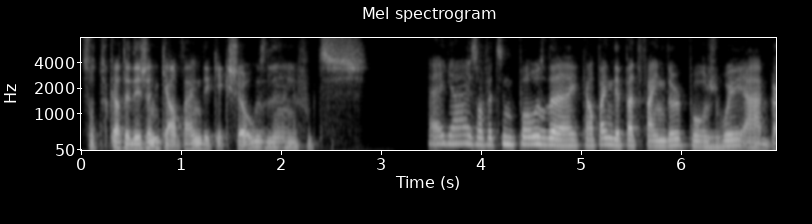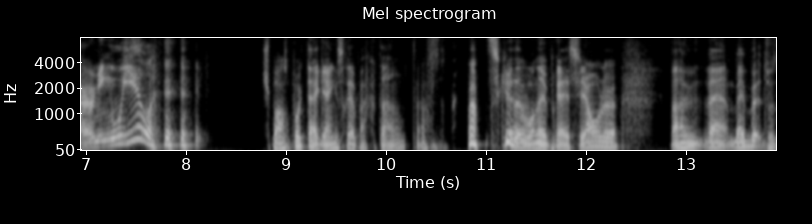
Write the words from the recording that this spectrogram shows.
Surtout quand tu as déjà une campagne de quelque chose, là. Il faut que tu. Hey guys, on fait une pause de la campagne de Pathfinder pour jouer à Burning Wheel? Je pense pas que ta gang serait partante. En tout cas, de mon impression, là. Ben, ben, ben, ben, tu vois,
